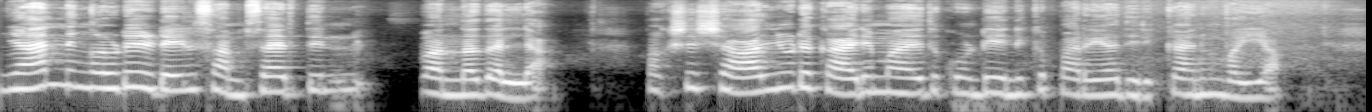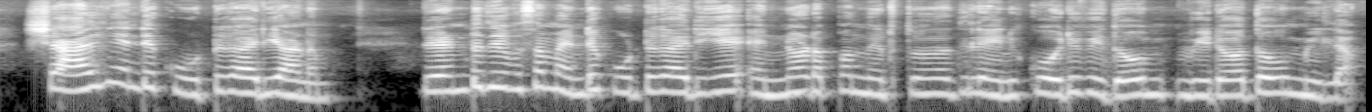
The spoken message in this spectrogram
ഞാൻ നിങ്ങളുടെ ഇടയിൽ സംസാരത്തിന് വന്നതല്ല. പക്ഷെ ശാലിനിയുടെ കാര്യമായതുകൊണ്ട് എനിക്ക് പറയാതിരിക്കാനും വയ്യ. ശാലിനി എന്റെ കൂട്ടുകാരിയാണ്. രണ്ടു ദിവസം എന്റെ കൂട്ടുകാരിയെ എന്നോടൊപ്പം നിർത്തുന്നതിൽ എനിക്ക് ഒരു വിധവും വിരോധവുമില്ല.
